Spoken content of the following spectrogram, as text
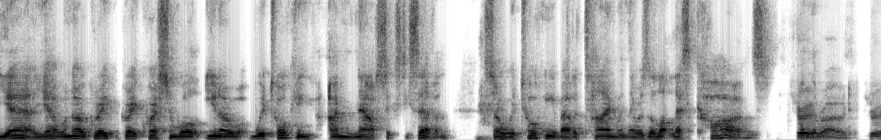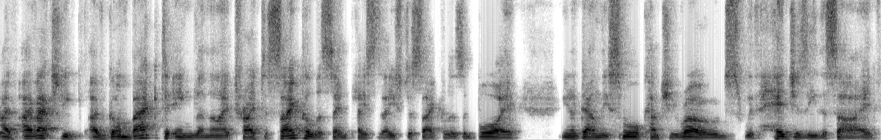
yeah, yeah. Well, no, great, great question. Well, you know, we're talking, I'm now 67. So we're talking about a time when there was a lot less cars True. on the road. I've, I've actually, I've gone back to England and I tried to cycle the same places I used to cycle as a boy, you know, down these small country roads with hedges either side.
